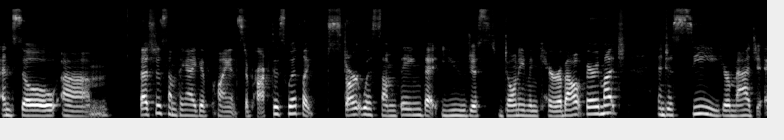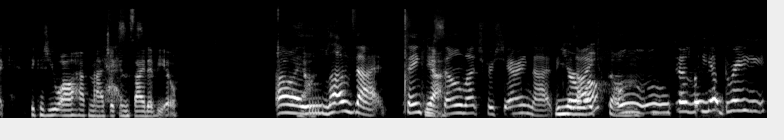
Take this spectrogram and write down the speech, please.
And so um, that's just something I give clients to practice with. Like, start with something that you just don't even care about very much and just see your magic because you all have magic Yes. inside of you. Oh, I Yeah. love that. Thank you Yeah. so much for sharing that because You're I welcome. totally agree.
